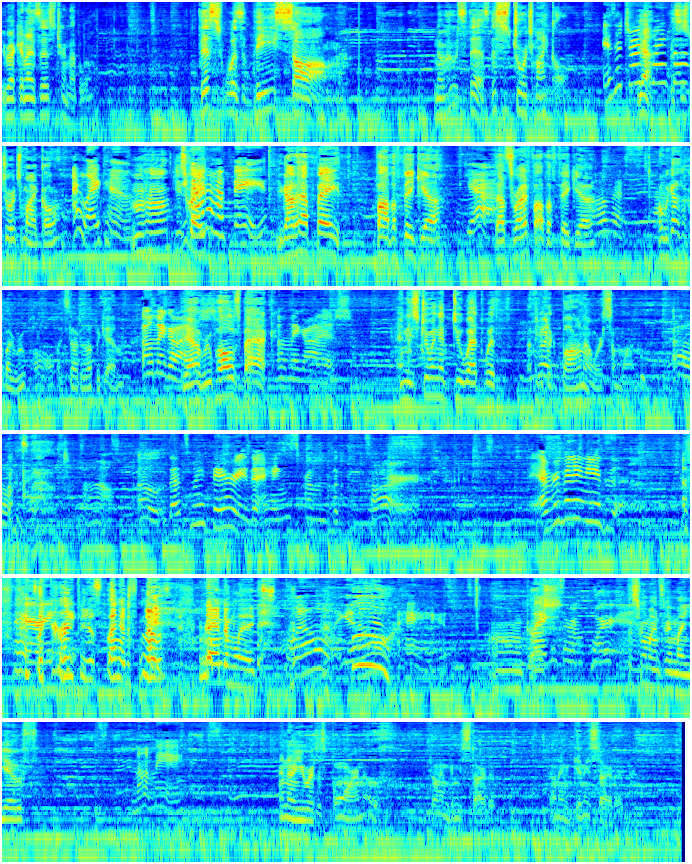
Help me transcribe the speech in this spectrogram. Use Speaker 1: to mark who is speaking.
Speaker 1: You recognize this? Turn that little. This was the song. No, who's this? This is George Michael.
Speaker 2: Is it George
Speaker 1: yeah,
Speaker 2: Michael?
Speaker 1: this is George Michael.
Speaker 2: I like him.
Speaker 1: Mm-hmm. He's
Speaker 2: you
Speaker 1: great.
Speaker 2: gotta have faith.
Speaker 1: You gotta have faith. Father figure.
Speaker 2: Yeah.
Speaker 1: That's right, father figure.
Speaker 2: all that stuff.
Speaker 1: Oh, we gotta talk about RuPaul. They started up again.
Speaker 2: Oh my gosh.
Speaker 1: Yeah, RuPaul's back.
Speaker 2: Oh my gosh.
Speaker 1: And he's doing a duet with, I think it's like Bono or someone.
Speaker 2: Oh.
Speaker 1: What is that?
Speaker 2: Wow. Oh, that's my fairy that hangs from
Speaker 1: It's the creepiest thing. It just knows random legs.
Speaker 2: Well, you know, hey,
Speaker 1: Oh gosh.
Speaker 2: legs are important.
Speaker 1: This reminds me of my youth.
Speaker 2: Not me.
Speaker 1: I know you were just born. Ugh. Don't even get me started. Don't even get me started.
